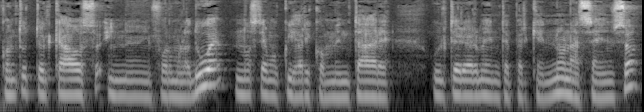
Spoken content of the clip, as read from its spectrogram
con tutto il caos in, in Formula 2. Non stiamo qui a ricommentare ulteriormente perché non ha senso.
